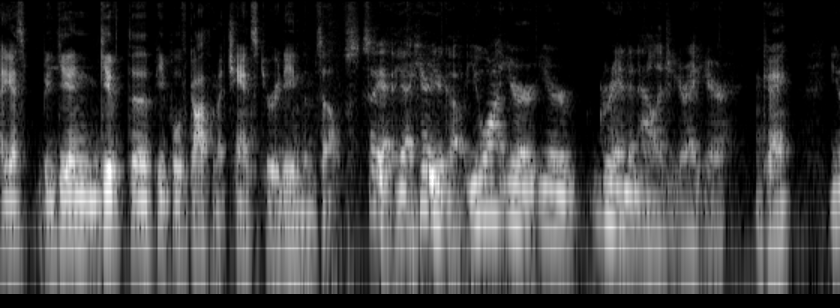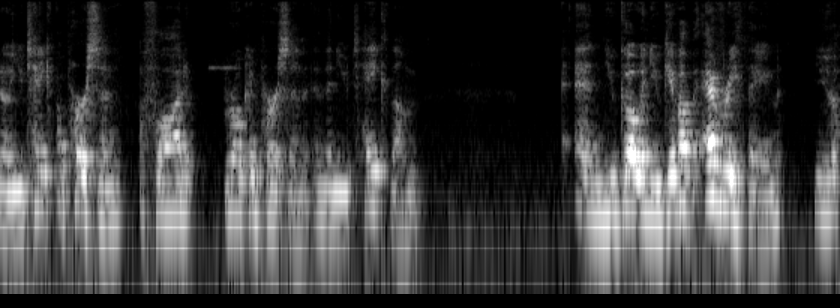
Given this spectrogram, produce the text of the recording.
I guess, begin give the people of Gotham a chance to redeem themselves. So yeah, yeah. Here you go. You want your your grand analogy right here. Okay. You know, you take a person, a flawed, broken person, and then you take them and you go and you give up everything. You know,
